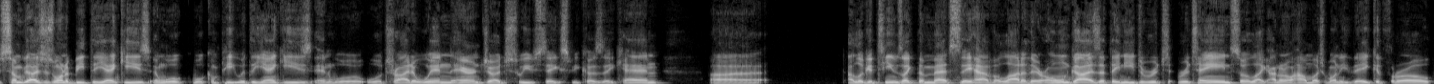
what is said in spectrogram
some guys just want to beat the Yankees and we'll we'll compete with the Yankees and we'll we'll try to win Aaron Judge sweepstakes because they can. Uh, I look at teams like the Mets; they have a lot of their own guys that they need to ret- retain. So, like, I don't know how much money they could throw.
